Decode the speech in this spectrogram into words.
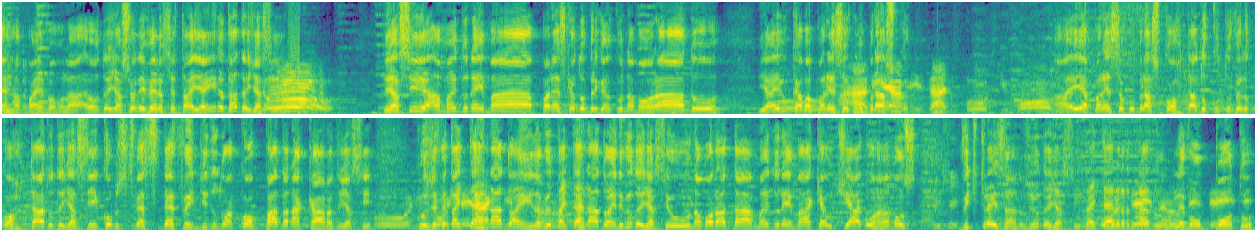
É, rapaz, vamos lá. Ô, Dejaci Oliveira, você tá aí ainda, tá, Dejaci? Dejaci, a mãe do Neymar parece que andou brigando com o namorado. E aí o cabo apareceu com o braço. Co- amizade boa que volta. Aí apareceu com o braço cortado, o cotovelo cortado, Dejaci, como se tivesse defendido de uma copada na cara, Dejaci. Inclusive tá internado ainda, viu? Tá internado ainda, viu, Dejaci? O namorado da mãe do Neymar, que é o Thiago Ramos, 23 anos, viu, Dejaci? Tá internado, não levou um ponto,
